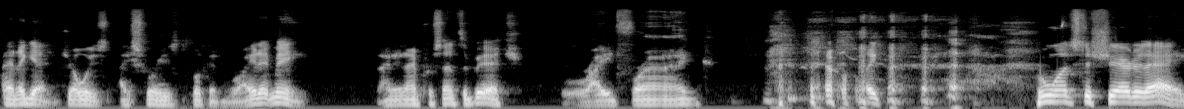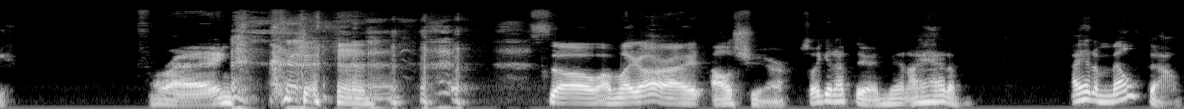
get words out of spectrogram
And again, Joey's, I swear he's looking right at me. 99%'s a bitch. Right, Frank? like, who wants to share today? Frank. so I'm like, all right, I'll share. So I get up there and man, I had a, I had a meltdown.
